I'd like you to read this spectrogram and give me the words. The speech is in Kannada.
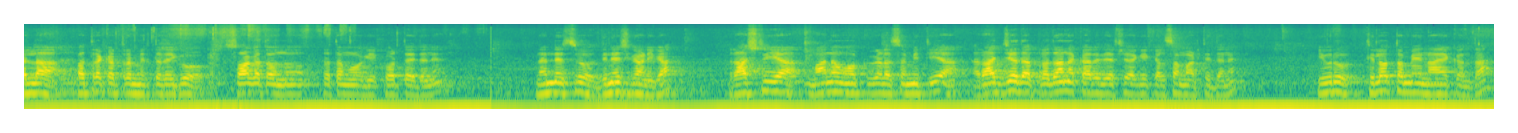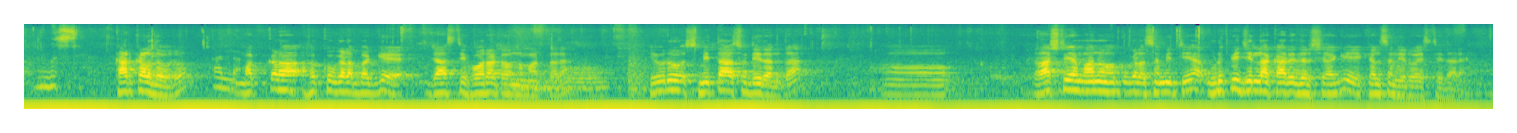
ಎಲ್ಲ ಪತ್ರಕರ್ತರ ಮಿತ್ರರಿಗೂ ಸ್ವಾಗತವನ್ನು ಪ್ರಥಮವಾಗಿ ಕೋರ್ತಾ ಇದ್ದೇನೆ. ನನ್ನ ಹೆಸರು ದಿನೇಶ್ ಗಾಣಿಗ. ರಾಷ್ಟ್ರೀಯ ಮಾನವ ಹಕ್ಕುಗಳ ಸಮಿತಿಯ ರಾಜ್ಯದ ಪ್ರಧಾನ ಕಾರ್ಯದರ್ಶಿಯಾಗಿ ಕೆಲಸ ಮಾಡ್ತಿದ್ದೇನೆ. ಇವರು ತಿಲೋತ್ತಮೆ ನಾಯಕ್ ಅಂತ. ನಮಸ್ತೆ. ಕಾರ್ಕಳದವರು. ಮಕ್ಕಳ ಹಕ್ಕುಗಳ ಬಗ್ಗೆ ಜಾಸ್ತಿ ಹೋರಾಟವನ್ನು ಮಾಡ್ತಾರೆ. ಇವರು ಸ್ಮಿತಾ ಸುಧೀರ್ ಅಂತ. ರಾಷ್ಟ್ರೀಯ ಮಾನವ ಹಕ್ಕುಗಳ ಸಮಿತಿಯ ಉಡುಪಿ ಜಿಲ್ಲಾ ಕಾರ್ಯದರ್ಶಿಯಾಗಿ ಕೆಲಸ ನಿರ್ವಹಿಸ್ತಿದ್ದಾರೆ.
